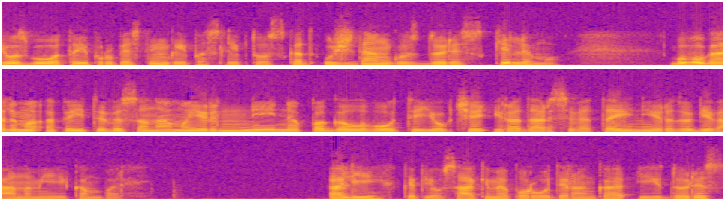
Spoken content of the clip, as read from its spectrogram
Jos buvo taip rūpestingai paslėptos, kad uždengus duris kilimu, buvo galima apeiti visą namą ir nei nepagalvoti, jog čia yra dar svetainė ir du gyvenamieji kambariai. Ali, kaip jau sakėme, parodė ranką į duris,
